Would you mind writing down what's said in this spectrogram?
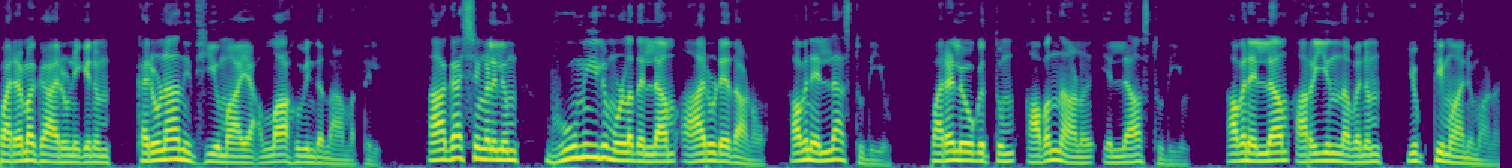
പരമകാരുണികനും കരുണാനിധിയുമായ അള്ളാഹുവിന്റെ നാമത്തിൽ. ആകാശങ്ങളിലും ഭൂമിയിലുമുള്ളതെല്ലാം ആരുടേതാണോ? അവനെല്ലാ സ്തുതിയും. പരലോകത്തും അവന്നാണ് എല്ലാ സ്തുതിയും. അവനെല്ലാം അറിയുന്നവനും യുക്തിമാനുമാണ്.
